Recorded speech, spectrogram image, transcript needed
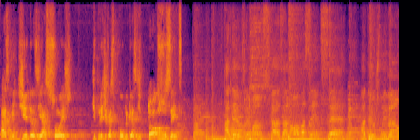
as medidas e ações de políticas públicas de todos os entes. Adeus, irmãos, casa nova. Adeus, milão,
